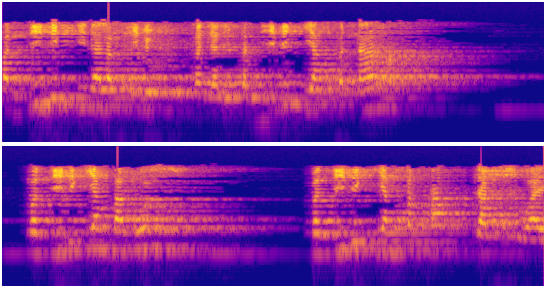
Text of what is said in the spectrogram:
pendidik di dalam hidup menjadi pendidik yang benar pendidik yang bagus pendidik yang tepat dan sesuai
